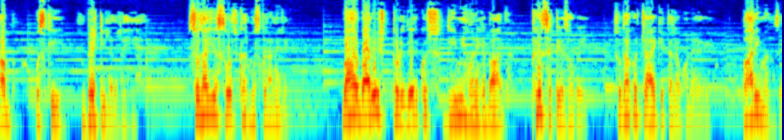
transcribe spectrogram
अब उसकी बेटी लड़ रही है। सुधा ये सोचकर मुस्कुराने लगी। बाहर बारिश, थोड़ी देर कुछ धीमी होने के बाद फिर से तेज हो गई। सुधा को चाय की तलब होने लगी। भारी मन से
